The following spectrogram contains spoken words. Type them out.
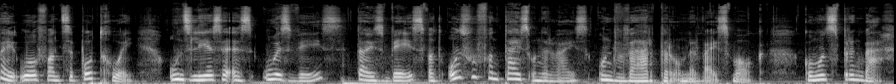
by Oofant se potgooi. Ons lese is Ooswes, tuiswes wat ons voel van tuisonderwys ontwerper onderwys maak. Kom ons spring weg.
